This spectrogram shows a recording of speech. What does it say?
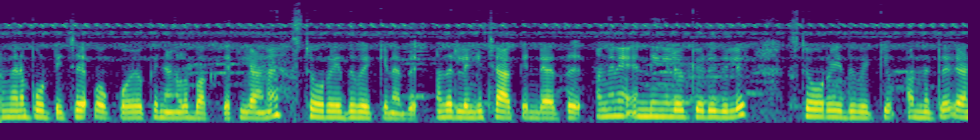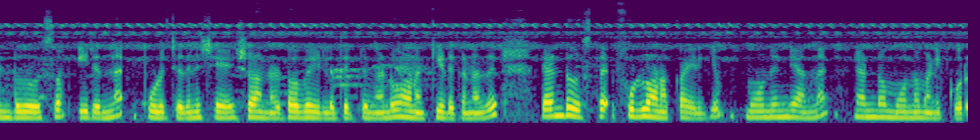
അങ്ങനെ പൊട്ടിച്ച് കൊക്കോയൊക്കെ ഞങ്ങൾ ബക്കറ്റിലാണ് സ്റ്റോർ ചെയ്ത് വെക്കുന്നത് അതല്ലെങ്കിൽ ചാക്കിന്റെ അകത്ത് അങ്ങനെ എന്തെങ്കിലുമൊക്കെ ഒരു ഇതിൽ സ്റ്റോർ ചെയ്ത് വെക്കും. എന്നിട്ട് രണ്ട് ദിവസം ഇരുന്ന് പൊളിച്ചതിന് ശേഷമാണ് കേട്ടോ വെയിലത്തിട്ടുങ്ങാണ്ട് ഉണക്കിയെടുക്കുന്നത് രണ്ട് ദിവസത്തെ ഫുൾ ഉണക്കമായിരിക്കും മൂന്നിന്റെ അന്ന് രണ്ടോ മൂന്നോ മണിക്കൂർ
